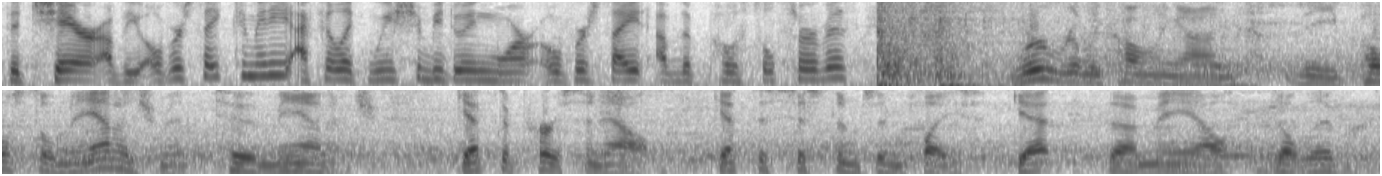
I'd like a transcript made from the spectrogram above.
the chair of the oversight committee. I feel like we should be doing more oversight of the postal service. We're really calling on the postal management to manage, get the personnel, get the systems in place, get the mail delivered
